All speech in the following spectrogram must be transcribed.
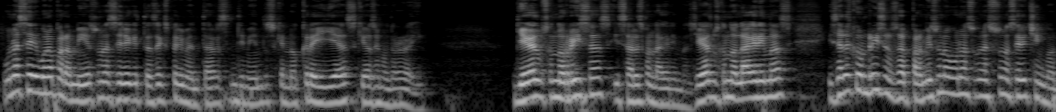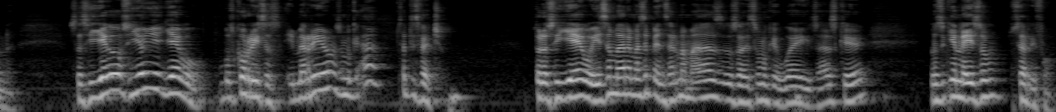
Una serie buena para mí es una serie que te hace experimentar sentimientos que no creías que ibas a encontrar ahí. Llegas buscando risas y sales con lágrimas. Llegas buscando lágrimas y sales con risas. O sea, para mí es una, buena, es una serie chingona. O sea, si, llego, si yo lle- llego, busco risas y me río, es como que, ah, satisfecho. Pero si llego y esa madre me hace pensar mamadas, o sea, es como que, güey, ¿sabes qué? No sé quién la hizo, se rifó.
